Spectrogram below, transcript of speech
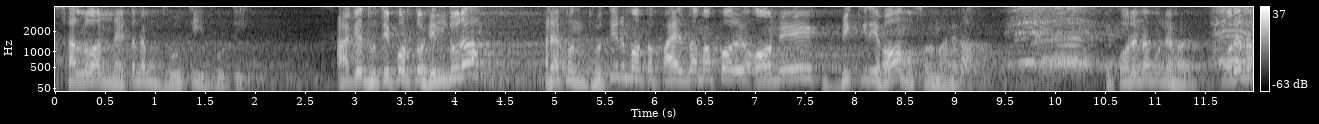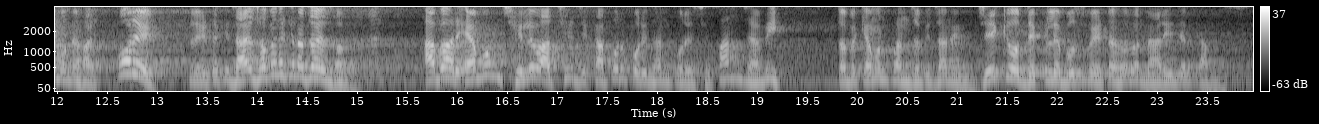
সালোয়ার না, এটার নাম ধুতি ধুতি। আগে ধুতি পরতো হিন্দুরা, আর এখন ধুতির মতো পায়জামা পরে অনেক বিক্রি হওয়া মুসলমানেরা। পরে না মনে হয়? পরে না মনে হয়? পরে! তাহলে এটা কি জায়েজ হবে না জায়েজ হবে? আবার এমন ছেলেও আছে যে কাপড় পরিধান করেছে, পাঞ্জাবি। তবে কেমন পাঞ্জাবি জানেন? যে কেউ দেখলে বুঝবে এটা হলো নারীদের কামিজ।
